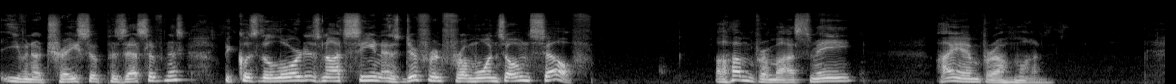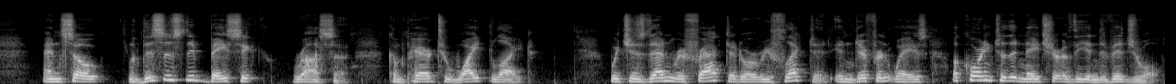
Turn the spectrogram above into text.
even a trace of possessiveness? Because the Lord is not seen as different from one's own self. Aham Brahmasmi, I am Brahman. And so this is the basic rasa compared to white light, which is then refracted or reflected in different ways according to the nature of the individual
